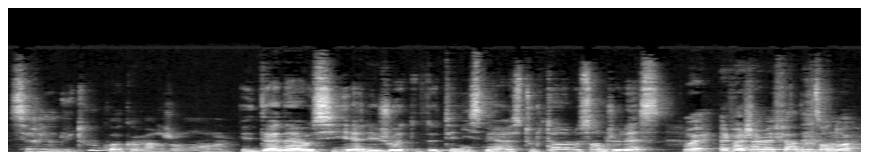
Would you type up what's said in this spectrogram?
c'est rien du tout quoi comme argent. Hein. Et Dana aussi, elle est joueuse de tennis, mais elle reste tout le temps à Los Angeles. Ouais, elle va jamais faire des tournois.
